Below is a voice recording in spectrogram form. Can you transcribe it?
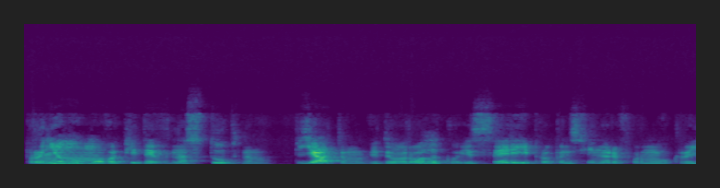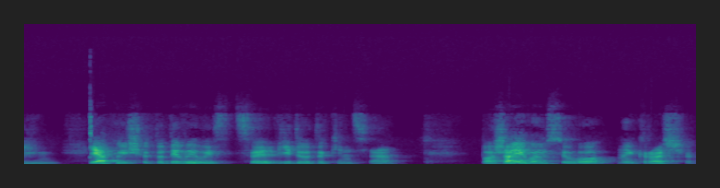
Про ньому мова піде в наступному п'ятому відеоролику із серії про пенсійну реформу в Україні. Дякую, що додивились це відео до кінця. Бажаю вам всього найкращого.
